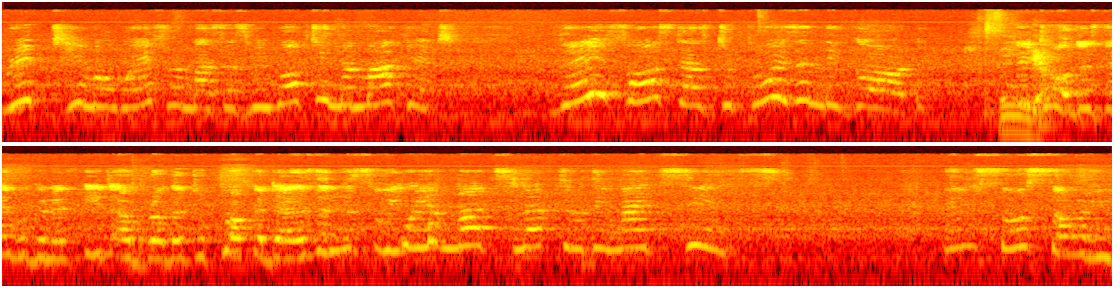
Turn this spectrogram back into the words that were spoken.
ripped him away from us as we walked in the market. They forced us to poison the god. They Finger. told us they were going to feed our brother to crocodiles and we, we have not slept through the night since. I'm so sorry.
